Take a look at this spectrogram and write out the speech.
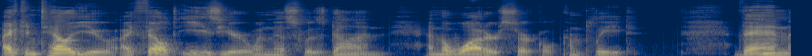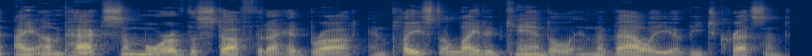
I can tell you I felt easier when this was done, and the water circle complete. Then I unpacked some more of the stuff that I had brought and placed a lighted candle in the valley of each crescent.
